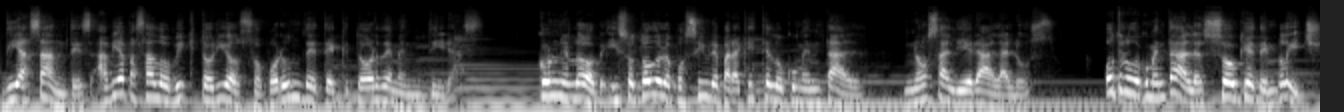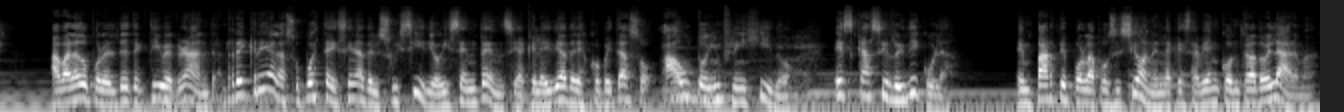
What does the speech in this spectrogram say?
Días antes había pasado victorioso por un detector de mentiras. Courtney Love hizo todo lo posible para que este documental no saliera a la luz. Otro documental, Soaked in Bleach, avalado por el detective Grant, recrea la supuesta escena del suicidio y sentencia que la idea del escopetazo autoinfligido es casi ridícula. En parte por la posición en la que se había encontrado el arma,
